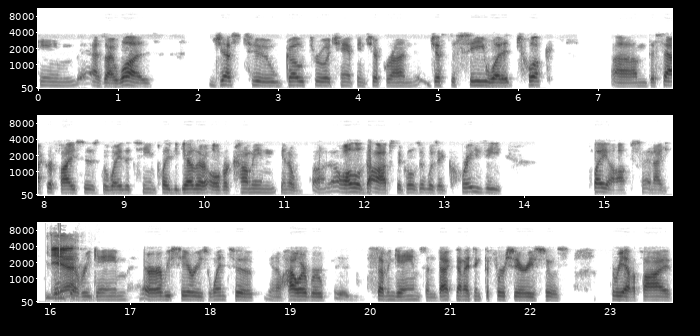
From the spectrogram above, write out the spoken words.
team as I was, just to go through a championship run, just to see what it took, um, the sacrifices, the way the team played together, overcoming, you know, uh, all of the obstacles. It was a crazy playoffs, and I think yeah. every game or every series went to you know however seven games, and back then I think the first series was three out of 5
